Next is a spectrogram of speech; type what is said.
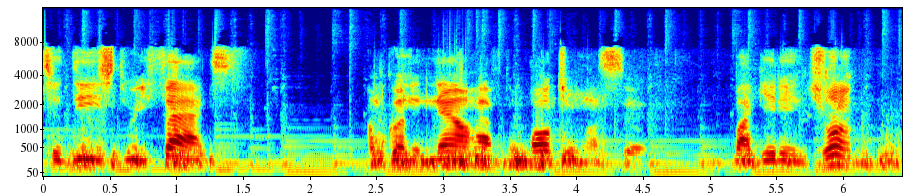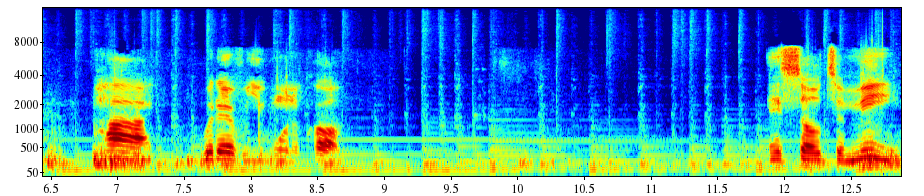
to these three facts, I'm going to now have to alter myself by getting drunk, high, whatever you want to call it. And so, to me,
